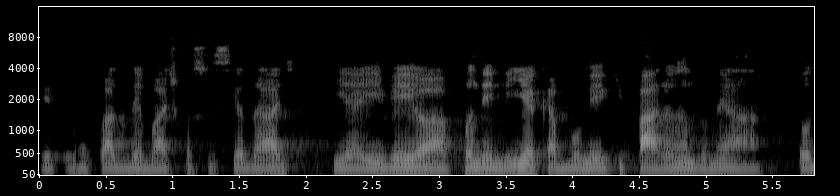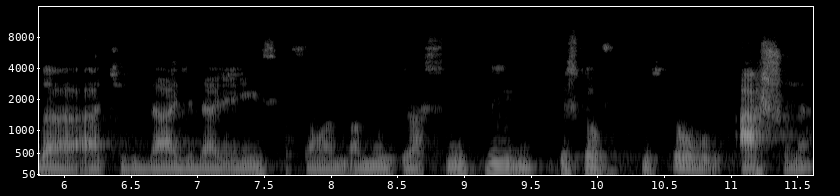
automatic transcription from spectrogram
feito um adequado debate com a sociedade, e aí veio a pandemia, acabou meio que parando né, a, toda a atividade da agência, são a, muitos assuntos, e isso que eu, isso que eu acho, né,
